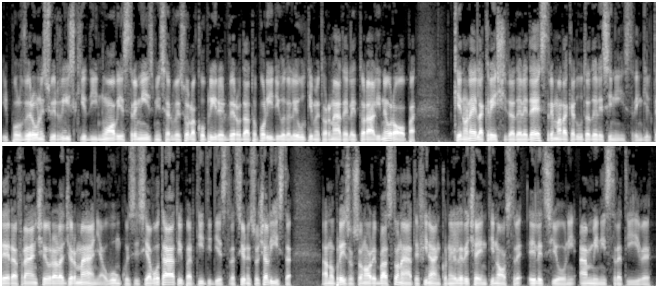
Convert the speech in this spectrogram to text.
Il polverone sui rischi di nuovi estremismi serve solo a coprire il vero dato politico delle ultime tornate elettorali in Europa, che non è la crescita delle destre ma la caduta delle sinistre. Inghilterra, Francia e ora la Germania, ovunque si sia votato, i partiti di estrazione socialista hanno preso sonore bastonate financo nelle recenti nostre elezioni amministrative.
